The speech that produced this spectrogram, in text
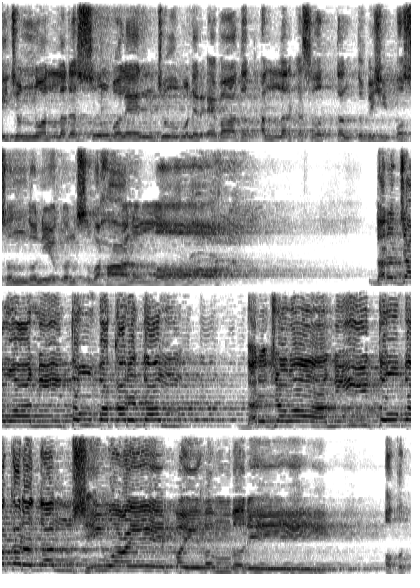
এই জন্য আল্লাহ রসুল বলেন, যৌবনের এবাদত আল্লাহর কাছে অত্যন্ত বেশি পছন্দনীয় কন সুবাহান দর জওয়ানি তৌবা কর দান দর জওয়ানি তৌবা কর দান, শিওয়ায়ে পৈগম্বরী অকত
